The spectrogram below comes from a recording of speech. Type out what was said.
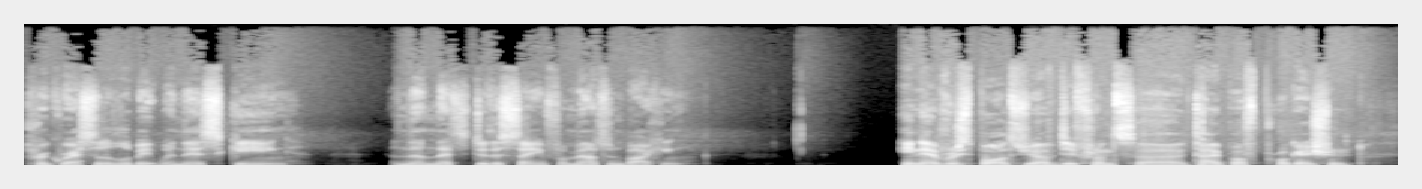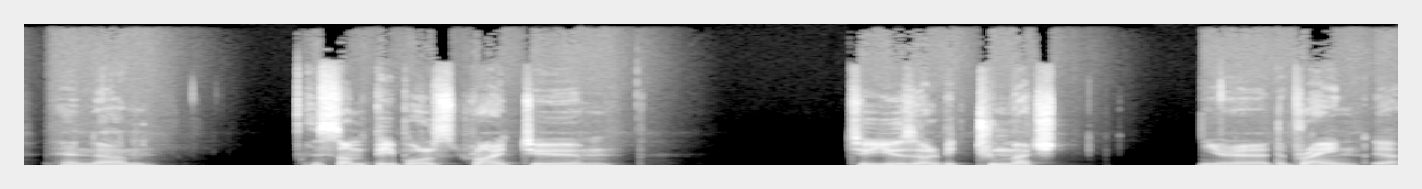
progress a little bit when they're skiing? And then let's do the same for mountain biking. in every sport you have different uh, type of progression and um, some people try to um, to use a little bit too much your the brain Yeah.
